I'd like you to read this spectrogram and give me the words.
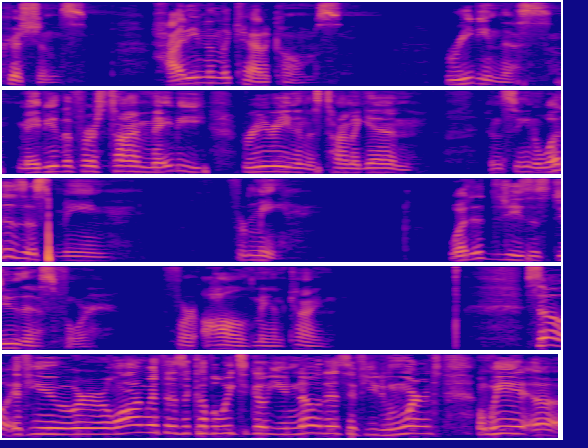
Christians, hiding in the catacombs, reading this. Maybe the first time, maybe rereading this time again and seeing what does this mean for me? What did Jesus do this for? For all of mankind. So, if you were along with us a couple weeks ago, you know this. If you weren't, we uh,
